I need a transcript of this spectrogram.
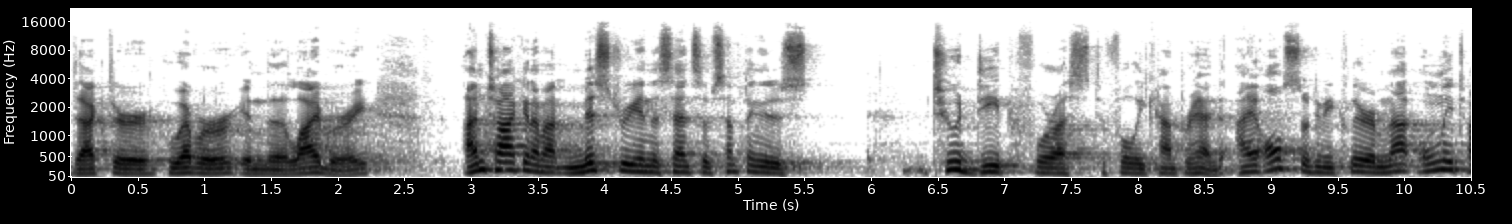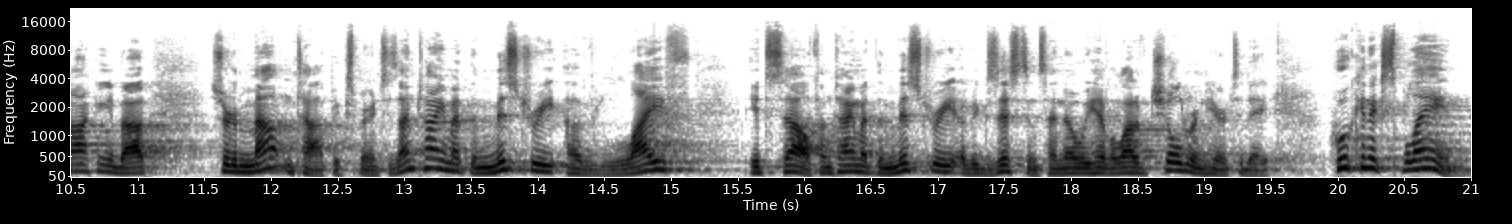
Dr. whoever in the library. I'm talking about mystery in the sense of something that is too deep for us to fully comprehend. I also, to be clear, I'm not only talking about sort of mountaintop experiences. I'm talking about the mystery of life itself. I'm talking about the mystery of existence. I know we have a lot of children here today. Who can explain,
